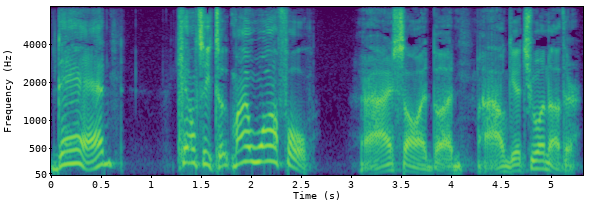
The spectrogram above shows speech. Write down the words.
Dad! Kelsey took my waffle! I saw it, Bud. I'll get you another.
